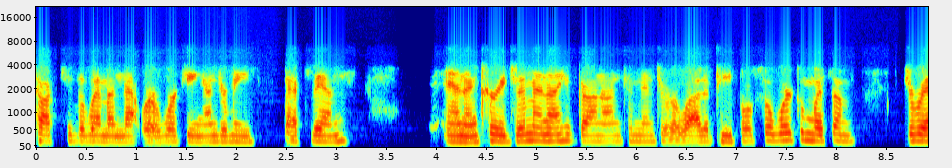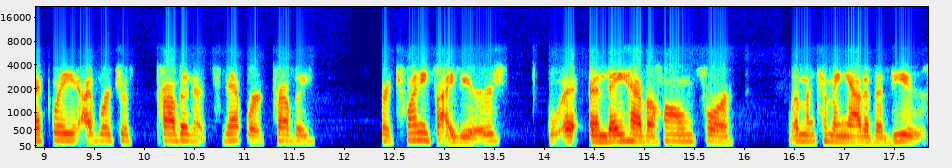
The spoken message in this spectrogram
talk to the women that were working under me back then and encourage them. And I have gone on to mentor a lot of people. So working with them directly, I've worked with Providence Network probably for 25 years, and they have a home for women coming out of abuse.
